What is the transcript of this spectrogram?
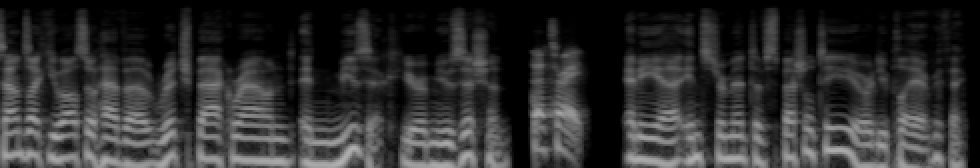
sounds like you also have a rich background in music. You're a musician. That's right. Any uh, instrument of specialty or do you play everything?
